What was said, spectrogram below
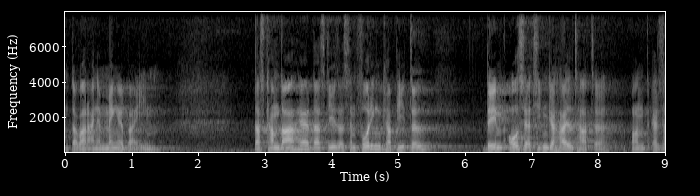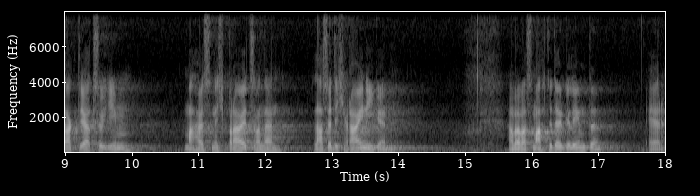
und da war eine Menge bei ihm. Das kam daher, dass Jesus im vorigen Kapitel den Aussätzigen geheilt hatte. Und er sagte ja zu ihm, mach es nicht breit, sondern lasse dich reinigen. Aber was machte der Gelähmte? Er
